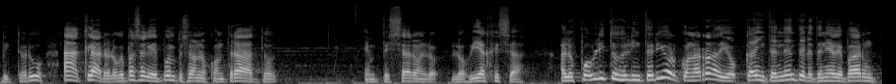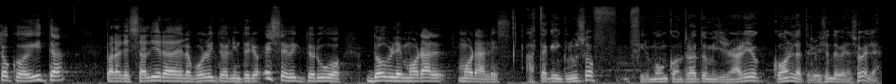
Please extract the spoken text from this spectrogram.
Víctor Hugo. Ah, claro, lo que pasa es que después empezaron los contratos, empezaron los viajes a, a los pueblitos del interior con la radio. Cada intendente le tenía que pagar un toco de guita para que saliera de los pueblitos del interior. Ese Víctor Hugo, doble moral Morales. Hasta que incluso firmó un contrato millonario con la televisión de Venezuela.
